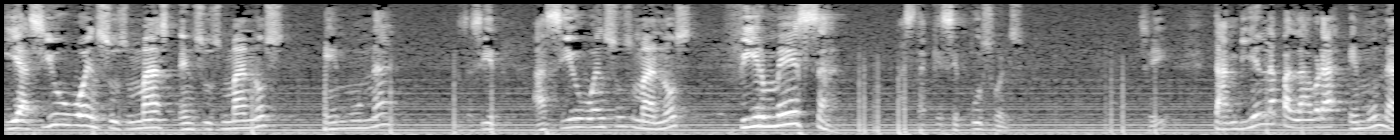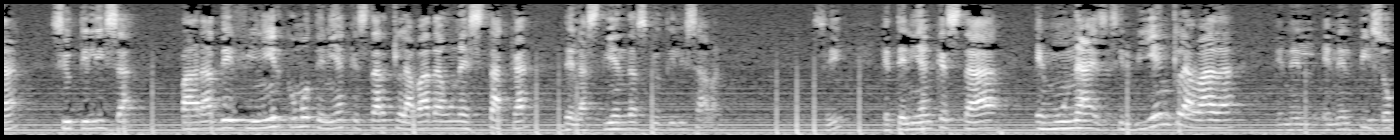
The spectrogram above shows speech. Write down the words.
y así hubo en sus, en sus manos emuná. Es decir, así hubo en sus manos firmeza hasta que se puso el sol. ¿Sí? También la palabra emuná se utiliza para definir cómo tenía que estar clavada una estaca de las tiendas que utilizaban. ¿sí? que tenían que estar en una, es decir, bien clavada en el, en el piso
